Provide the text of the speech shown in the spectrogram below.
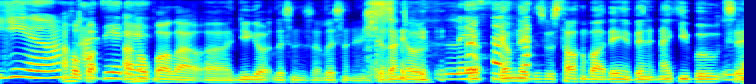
yeah, I hope I did I it. hope all our uh, New York listeners are listening because I know them, Listen, them niggas was talking about they invented Nike boots and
